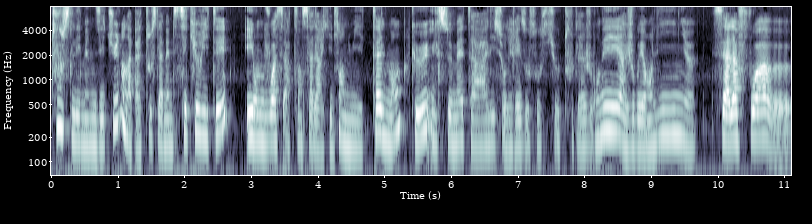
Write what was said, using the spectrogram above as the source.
tous les mêmes études, on n'a pas tous la même sécurité. Et on voit certains salariés s'ennuyer tellement qu'ils se mettent à aller sur les réseaux sociaux toute la journée, à jouer en ligne, c'est à la fois euh,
